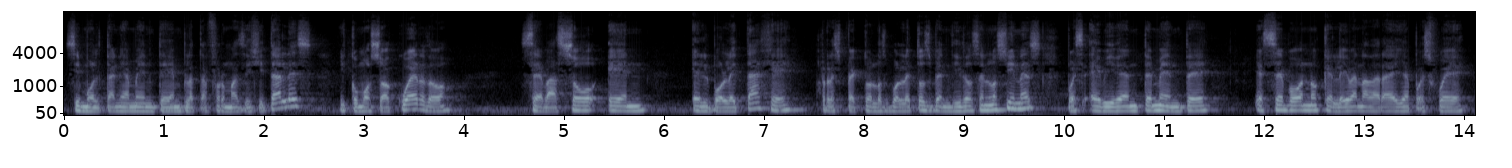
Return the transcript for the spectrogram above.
simultáneamente en plataformas digitales y como su acuerdo se basó en el boletaje respecto a los boletos vendidos en los cines, pues evidentemente ese bono que le iban a dar a ella pues fue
